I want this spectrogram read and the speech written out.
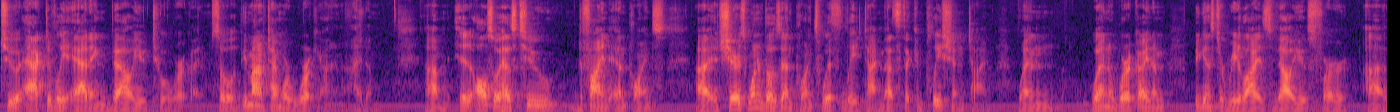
to actively adding value to a work item. So the amount of time we're working on an item. Um, it also has two defined endpoints. Uh, it shares one of those endpoints with lead time. That's the completion time, when, when a work item begins to realize values for uh,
